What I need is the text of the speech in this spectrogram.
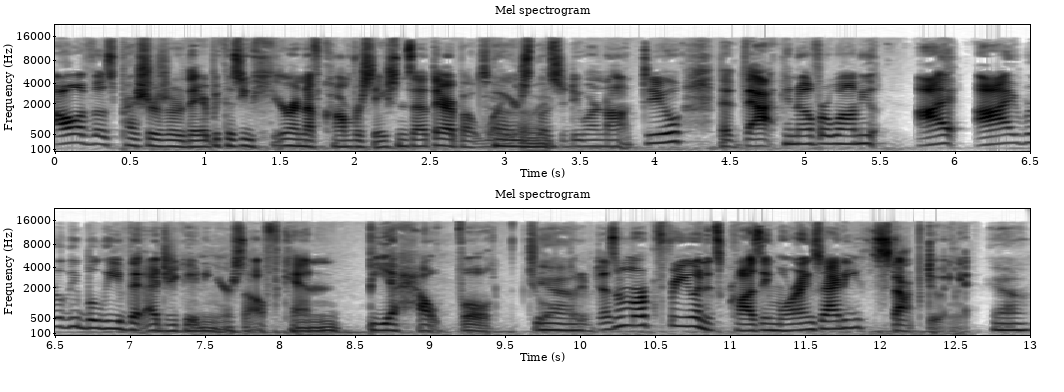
all of those pressures are there because you hear enough conversations out there about what you're supposed to do or not do that that can overwhelm you. I, I really believe that educating yourself can be a helpful tool. Yeah. But if it doesn't work for you and it's causing more anxiety, stop doing it. Yeah.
